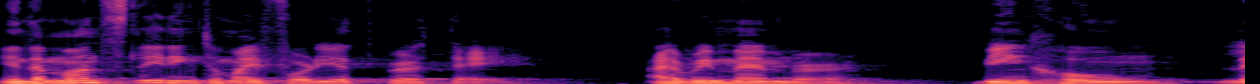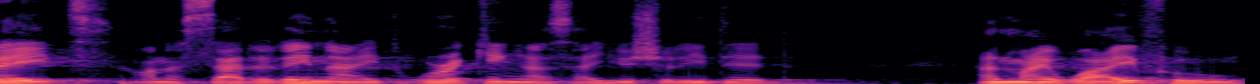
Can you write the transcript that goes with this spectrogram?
In the months leading to my 40th birthday, I remember being home late on a Saturday night working as I usually did. And my wife, who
